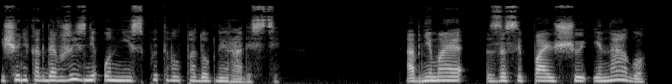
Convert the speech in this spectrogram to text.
Еще никогда в жизни он не испытывал подобной радости обнимая засыпающую Инагу,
